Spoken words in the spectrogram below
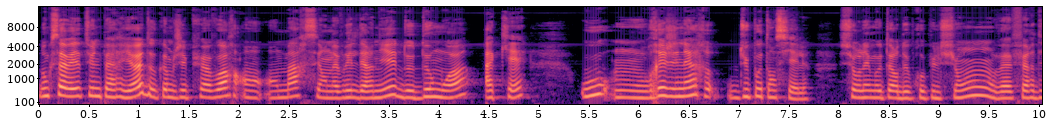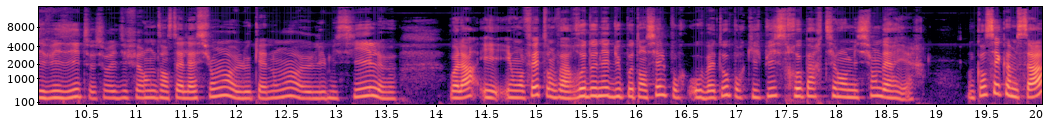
Donc ça va être une période, comme j'ai pu avoir en, mars et en avril dernier, de deux mois à quai, où on régénère du potentiel sur les moteurs de propulsion. On va faire des visites sur les différentes installations, euh, le canon, euh, les missiles, euh, voilà. Et, et, en fait, on va redonner du potentiel pour, au bateau pour qu'il puisse repartir en mission derrière. Donc quand c'est comme ça,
